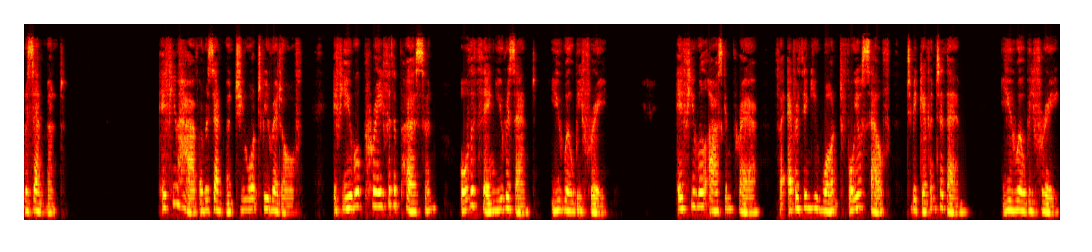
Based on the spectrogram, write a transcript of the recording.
Resentment. If you have a resentment you want to be rid of, if you will pray for the person or the thing you resent, you will be free. If you will ask in prayer for everything you want for yourself to be given to them, you will be free.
